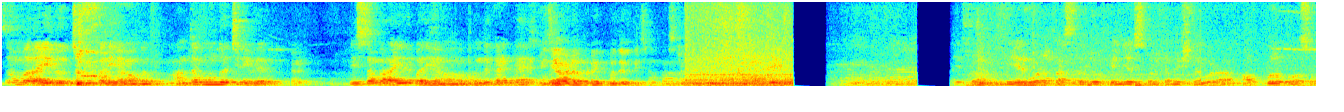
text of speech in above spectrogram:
డిసెంబర్ ఐదు వచ్చి పదిహేను వందలు. అంతకుముందు వచ్చి వేరు. డిసెంబర్ ఐదు పదిహేను వందలు. ఎందుకంటే విజయవాడ కూడా ఎక్కువ తెప్పించాం ఫస్ట్ మీరు కూడా కాస్త జోక్యం చేసుకుని కమిషనర్ కూడా అప్పుల కోసం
